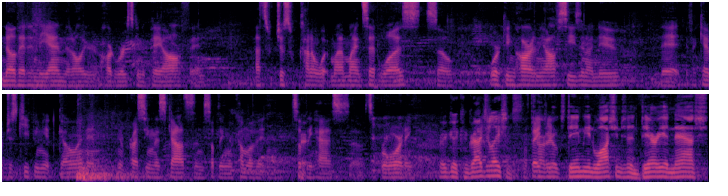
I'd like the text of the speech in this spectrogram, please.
know that in the end, that all your hard work is going to pay off, and that's just kind of what my mindset was. So, working hard in the off season, I knew that if I kept just keeping it going and impressing the scouts, then something would come of it. And something has, so it's rewarding. Very good. Congratulations. Well, thank Charter you. Oaks, Damian Washington and Darian Nash.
